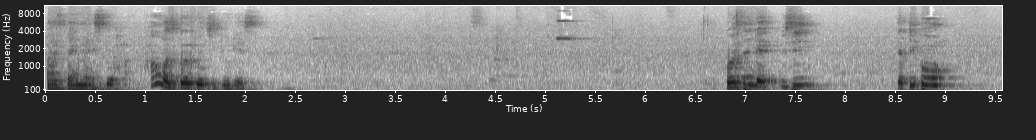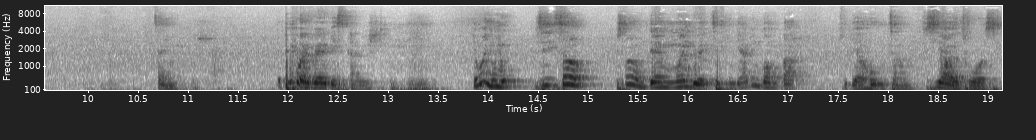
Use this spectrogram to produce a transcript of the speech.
but by my spirit. How was God going to do this? Was saying that, you see, the people, time, the people were very discouraged. The one you, see, some, some of them, when they were taken, they hadn't gone back to their hometown to see how it was.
